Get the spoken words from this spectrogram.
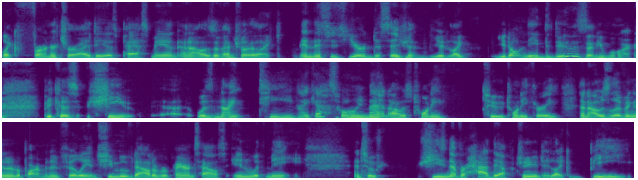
like furniture ideas past me and, and I was eventually like, man, this is your decision. You're like you don't need to do this anymore because she uh, was 19 i guess when we met i was 22 23 and i was living in an apartment in philly and she moved out of her parents house in with me and so she's never had the opportunity to like be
